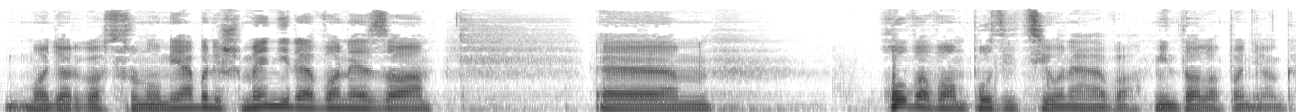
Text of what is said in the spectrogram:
magyar gasztronómiában, és mennyire van ez a um, hova van pozícionálva, mint alapanyag?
